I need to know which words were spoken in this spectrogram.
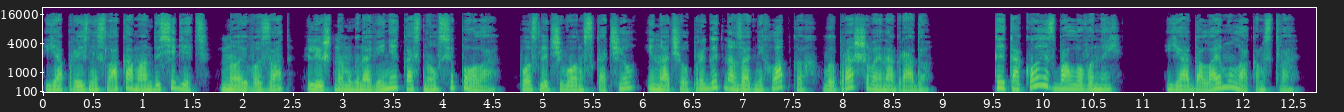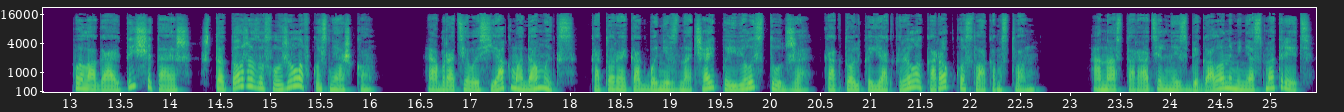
Я произнесла команду сидеть, но его зад лишь на мгновение коснулся пола, после чего он вскочил и начал прыгать на задних лапках, выпрашивая награду. «Ты такой избалованный!» Я отдала ему лакомство. «Полагаю, ты считаешь, что тоже заслужила вкусняшку?» Обратилась я к мадам Икс, которая как бы невзначай появилась тут же, как только я открыла коробку с лакомством. Она старательно избегала на меня смотреть,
